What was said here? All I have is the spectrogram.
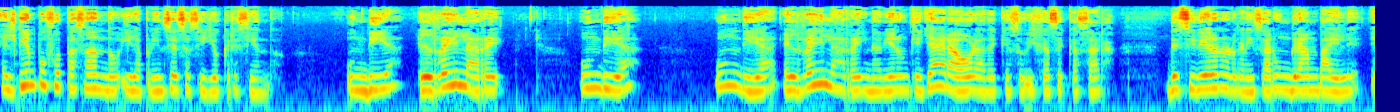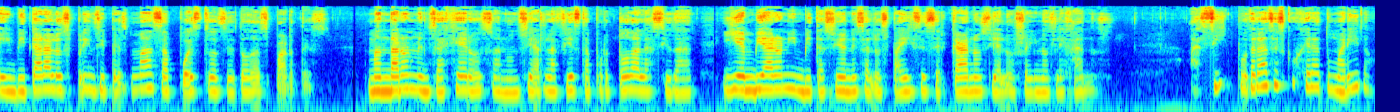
El tiempo fue pasando y la princesa siguió creciendo. Un día, el rey y la rey. Un día, un día, el rey y la reina vieron que ya era hora de que su hija se casara. Decidieron organizar un gran baile e invitar a los príncipes más apuestos de todas partes. Mandaron mensajeros a anunciar la fiesta por toda la ciudad y enviaron invitaciones a los países cercanos y a los reinos lejanos. Así podrás escoger a tu marido,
